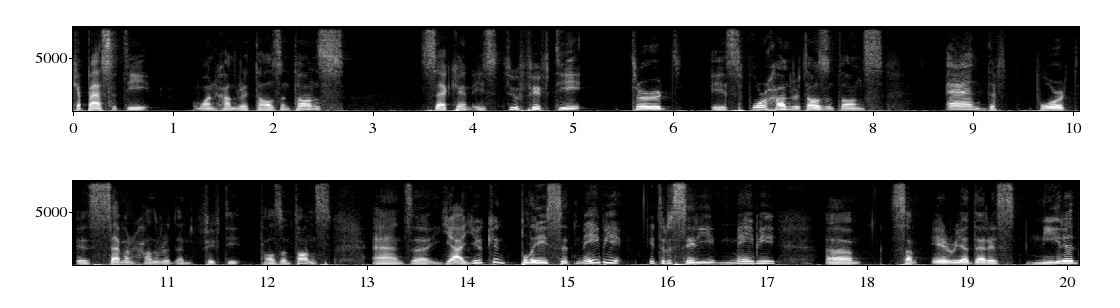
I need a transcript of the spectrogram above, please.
capacity 100,000 tons. Second is 250 third is 400,000 tons. And the fourth is 750,000 tons and uh, yeah you can place it maybe into the city maybe um, some area that is needed.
